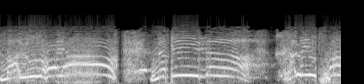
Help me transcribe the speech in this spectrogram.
معلوم ہوا نبی دا خلیفہ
